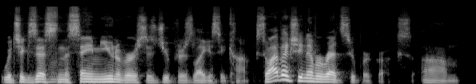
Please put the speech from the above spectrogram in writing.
which exists in the same universe as Jupiter's Legacy comics. So I've actually never read Super Crooks. Um,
